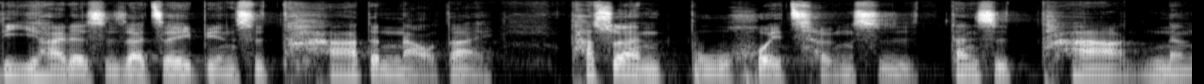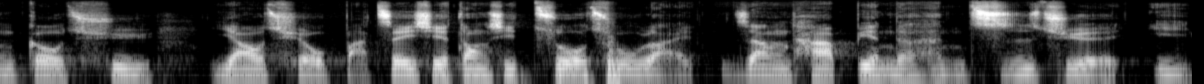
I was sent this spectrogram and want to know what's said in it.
厉害的是在这一边，是他的脑袋。他虽然不会程式，但是他能够去要求把这些东西做出来，让他变得很直觉，以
